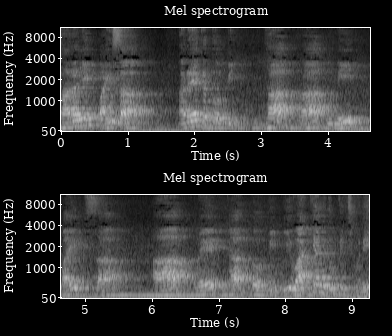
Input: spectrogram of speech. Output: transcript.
ధరణి పైసా అరేక టోపీ. ధ రా ని పైసా ఆ రే క టోపీ. ఈ వాక్యాన్ని గుర్తించుకొని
